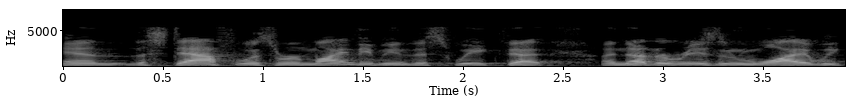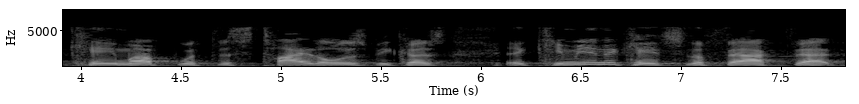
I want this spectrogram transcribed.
And the staff was reminding me this week that another reason why we came up with this title is because it communicates the fact that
